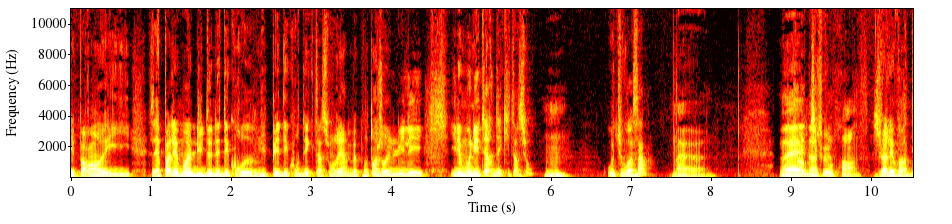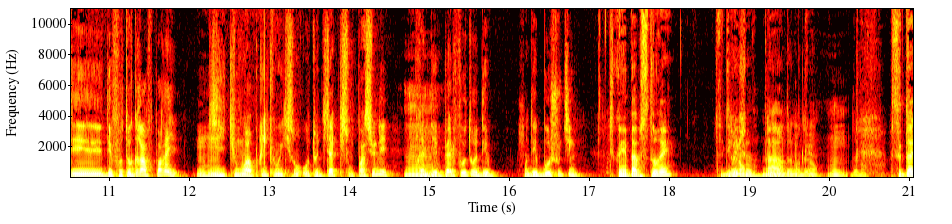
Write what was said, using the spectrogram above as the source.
Ses parents, ils n'avaient pas les moyens de lui donner des cours, de lui payer des cours d'équitation, rien. Mais pourtant, aujourd'hui, lui, il est, il est moniteur d'équitation. Mhm. Où tu vois ça? Ouais, ouais. Non, je peu. comprends. Je vais aller voir des, des photographes, pareil, Mhm. qui, qui m'ont appris, qui, qui sont autodidactes, qui sont passionnés. Mhm. prennent des belles photos, des, font des beaux shootings. Tu connais Pabst Touré De quelque chose? De Ah, nom. Parce que toi,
